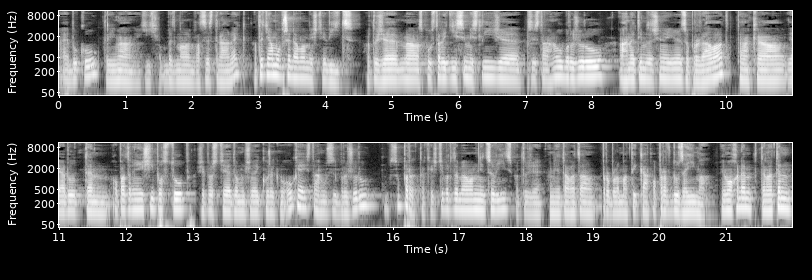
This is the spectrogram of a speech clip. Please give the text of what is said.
e-booku, který má nějakých bezmála 20 stránek a teď já mu předávám ještě víc. Protože spousta lidí si myslí, že si stáhnou brožuru a hned jim začne něco prodávat, tak já jdu ten opatrnější postup, že prostě tomu člověku řeknu, OK, stáhnu si brožuru, super, tak ještě pro tebe mám něco víc, protože mě tahle ta problematika opravdu zajímá. Mimochodem, tenhle ten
